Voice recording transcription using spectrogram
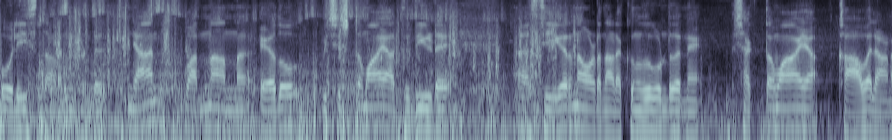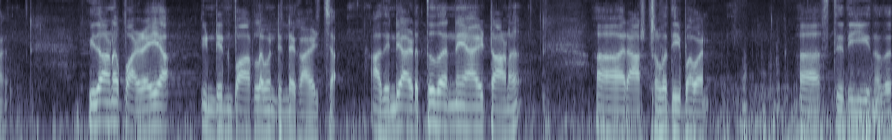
പോലീസ് തടഞ്ഞിട്ടുണ്ട്. ഞാൻ വന്ന അന്ന് ഏതോ വിശിഷ്ടമായ അതിഥിയുടെ സ്വീകരണം അവിടെ നടക്കുന്നത് കൊണ്ട് തന്നെ ശക്തമായ കാവലാണ്. ഇതാണ് പഴയ ഇന്ത്യൻ പാർലമെന്റിന്റെ കാഴ്ച. അതിന്റെ അടുത്ത് തന്നെയായിട്ടാണ് രാഷ്ട്രപതി ഭവൻ സ്ഥിതി ചെയ്യുന്നത്.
